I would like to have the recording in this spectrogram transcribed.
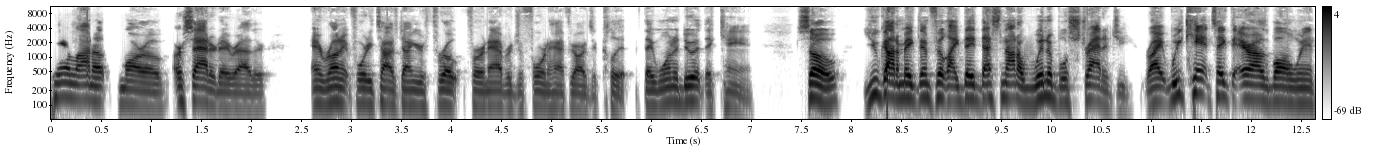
can line up tomorrow or Saturday rather and run it 40 times down your throat for an average of four and a half yards a clip. If they want to do it, they can. So you got to make them feel like they that's not a winnable strategy, right? We can't take the air out of the ball and win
